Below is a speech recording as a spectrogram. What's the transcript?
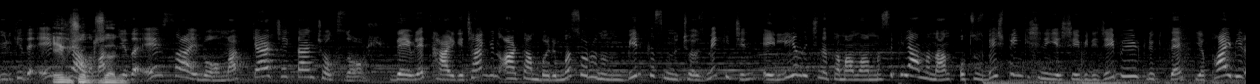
ülkede ev, Ev kiralamak ya da ev sahibi olmak gerçekten çok zor. Devlet her geçen gün artan barınma sorununun bir kısmını çözmek için 50 yıl içinde tamamlanması planlanan 35 bin kişinin yaşayabileceği büyüklükte yapay bir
